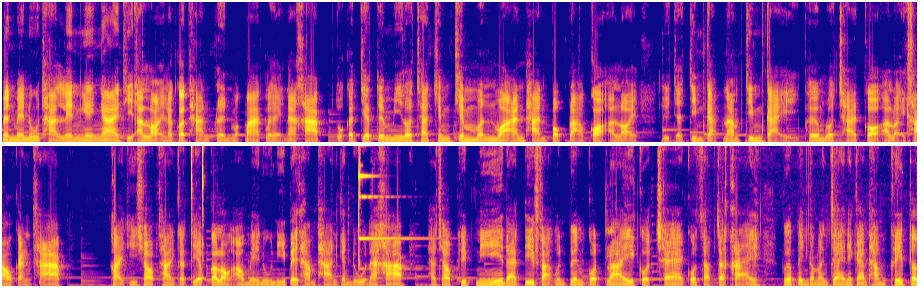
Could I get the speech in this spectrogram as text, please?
เป็นเมนูทานเล่นง่าย ๆ ที่อร่อยแล้วก็ทานเพลินมากๆเลยนะครับ ตัวกระเจี๊ยบจะมีรสชาติเค็มๆหวานๆทานเปล่าๆก็อร่อย หรือจะจิ้มกับน้ำจิ้มไก่ เพิ่มรสชาติก็อร่อยเข้ากันครับ ใครที่ชอบทานกระเจี๊ยบก็ลองเอาเมนูนี้ไปทำทานกันดูนะครับ ถ้าชอบคลิปนี้ด d ดดี้ฝากเพื่อนๆ กดไลค์ กดแชร์ กด Subscribe เพื่อเป็นกำลังใจในการทำคลิปต่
